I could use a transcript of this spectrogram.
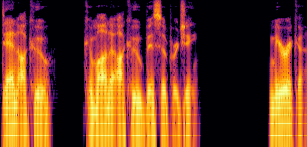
Dan aku, kemana aku bisa pergi. Mirika.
